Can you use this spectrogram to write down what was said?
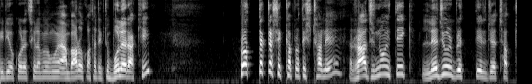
ভিডিও করেছিলাম এবং আবারও কথাটা একটু বলে রাখি। প্রত্যেকটা শিক্ষা প্রতিষ্ঠানে রাজনৈতিক লেজুর বৃত্তির যে ছাত্র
